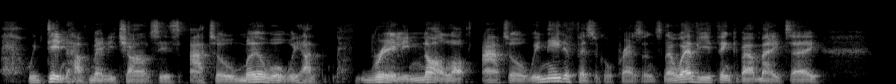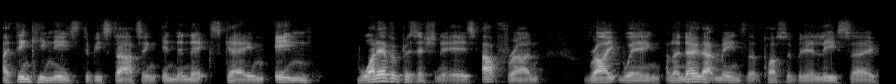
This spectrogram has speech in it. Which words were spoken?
we didn't have many chances at all. Millwall, we had really not a lot at all. We need a physical presence. Now, whatever you think about Meite, I think he needs to be starting in the next game in whatever position it is, up front, right wing. And I know that means that possibly Olise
